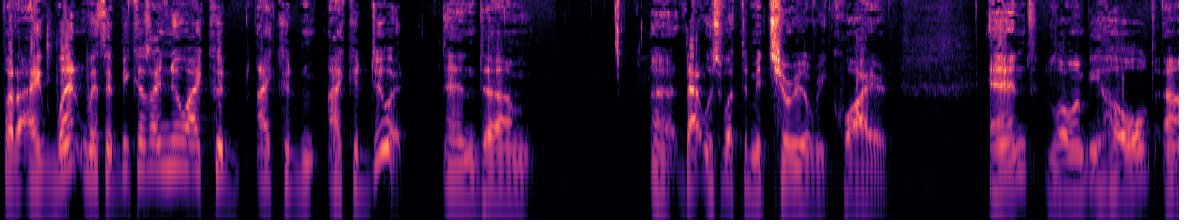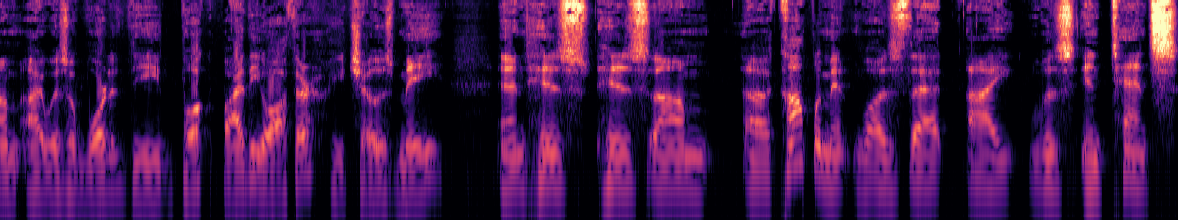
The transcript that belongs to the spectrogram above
but I went with it because I knew I could I could I could do it, and um, uh, that was what the material required. And lo and behold, um, I was awarded the book by the author. He chose me, and his his um, uh, compliment was that I was intense,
